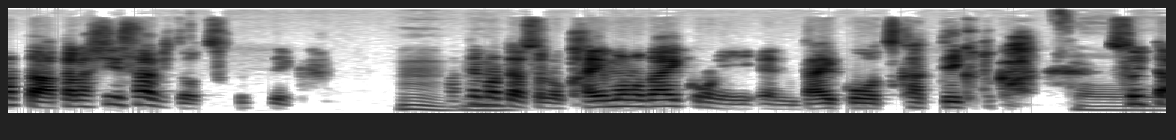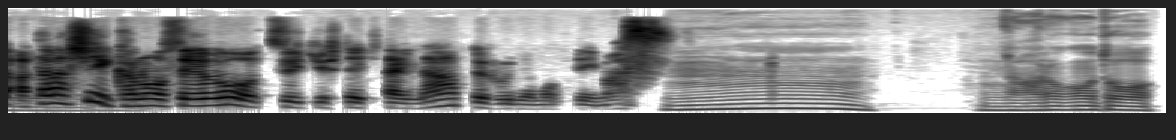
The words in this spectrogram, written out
あと新しいサービスを作っていく。うんうんまたまたその買い物代行にえー代行を使っていくとか、そういった新しい可能性を追求していきたいなというふうに思っていまうすー。んなるほど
